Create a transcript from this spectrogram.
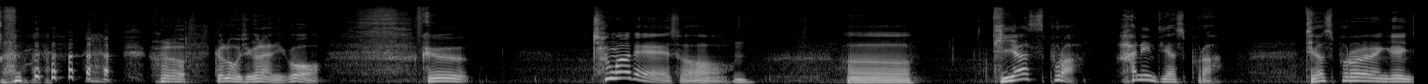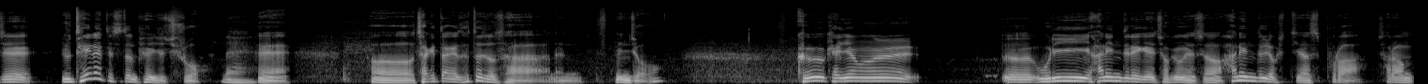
그걸로 그걸로 오신 건 아니고 그 청와대에서 음. 어 디아스포라 한인 디아스포라 디아스포라라는 게 이제 유태인한테 쓰던 표현이죠 주로. 네. 예. 어, 자기 땅에서 흩어져 사는 민족. 그 개념을 어, 우리 한인들에게 적용해서 한인들 역시 디아스포라처럼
